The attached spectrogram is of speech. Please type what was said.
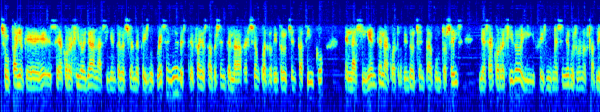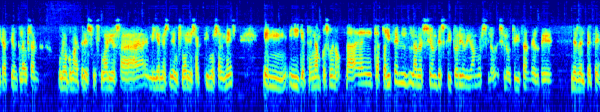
Es un fallo que se ha corregido ya en la siguiente versión de Facebook Messenger. Este fallo está presente en la versión 485. En la siguiente, en la 480.6, ya se ha corregido y Facebook Messenger, pues bueno, es una aplicación que la usan 1,3 usuarios a millones de usuarios activos al mes y que tengan, pues bueno, eh, que actualicen la versión de escritorio, digamos, si lo, si lo utilizan desde, desde el PC.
